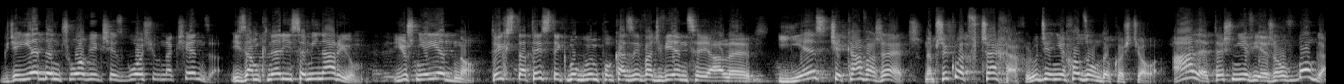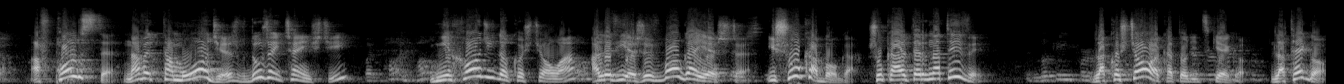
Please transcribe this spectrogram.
gdzie jeden człowiek się zgłosił na księdza i zamknęli seminarium. Już nie jedno. Tych statystyk mógłbym pokazywać więcej, ale jest ciekawa rzecz. Na przykład w Czechach ludzie nie chodzą do kościoła, ale też nie wierzą w Boga. A w Polsce nawet ta młodzież w dużej części nie chodzi do kościoła, ale wierzy w Boga jeszcze i szuka Boga, szuka alternatywy dla Kościoła katolickiego. Dlatego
